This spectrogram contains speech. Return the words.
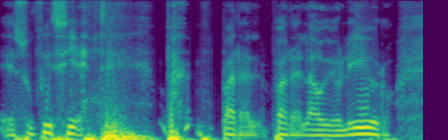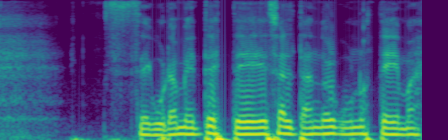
es suficiente para el, para el audiolibro. Seguramente esté saltando algunos temas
